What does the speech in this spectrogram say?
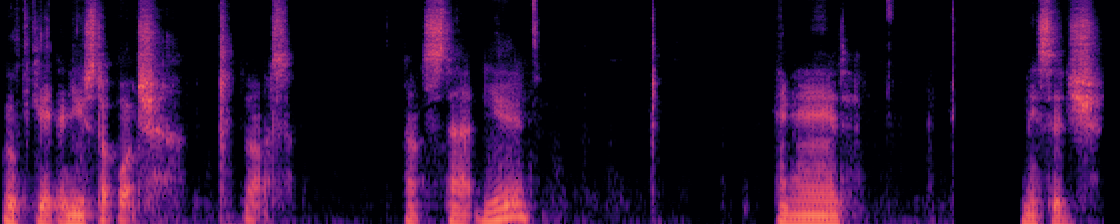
we'll get a new stopwatch. Dot, dot start new and message.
